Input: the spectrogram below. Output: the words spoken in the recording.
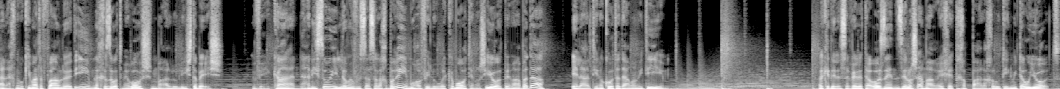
אנחנו כמעט אף פעם לא יודעים לחזות מראש מה עלול להשתבש. וכאן, הניסוי לא מבוסס על עכברים או אפילו רקמות אנושיות במעבדה, אלא על תינוקות אדם אמיתיים. רק כדי לסבר את האוזן, זה לא שהמערכת חפה לחלוטין מטעויות.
